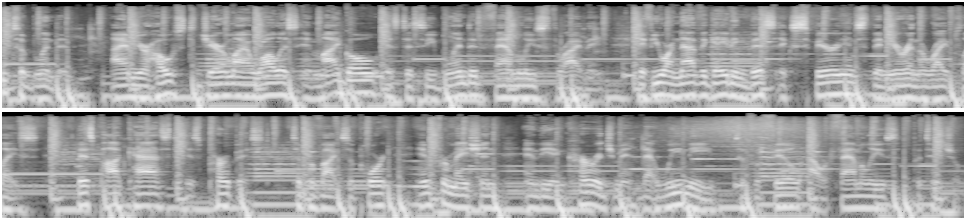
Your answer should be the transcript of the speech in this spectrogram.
to Blended. I am your host, Jeremiah Wallace, and my goal is to see blended families thriving. If you are navigating this experience, then you're in the right place. This podcast is purposed to provide support, information, and the encouragement that we need to fulfill our family's potential.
